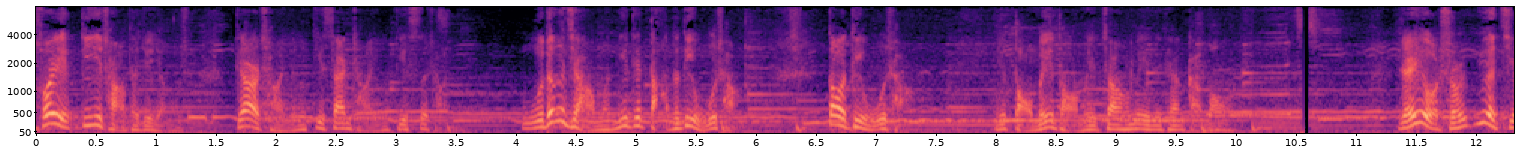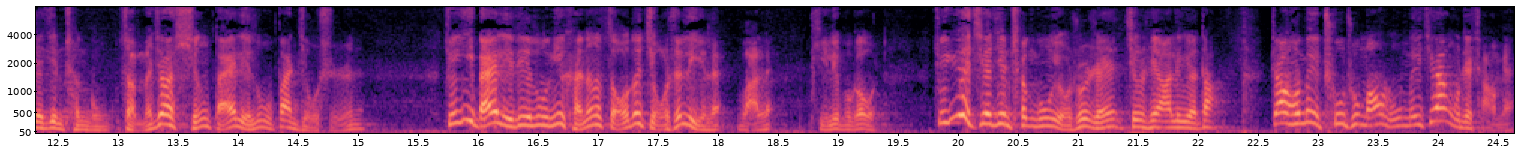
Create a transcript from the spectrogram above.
所以第一场他就赢了。第二场赢，第三场赢，第四场赢，五等奖嘛，你得打到第五场。到第五场，你倒霉倒霉，张惠妹那天感冒了。人有时候越接近成功，怎么叫行百里路半九十呢？就一百里的路，你可能走到九十里了，完了体力不够了。就越接近成功，有时候人精神压力越大。张惠妹初出茅庐，没见过这场面。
